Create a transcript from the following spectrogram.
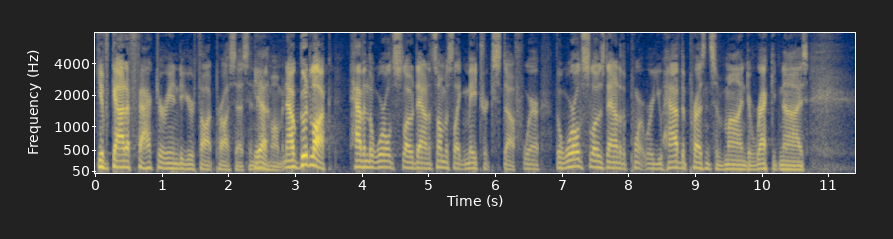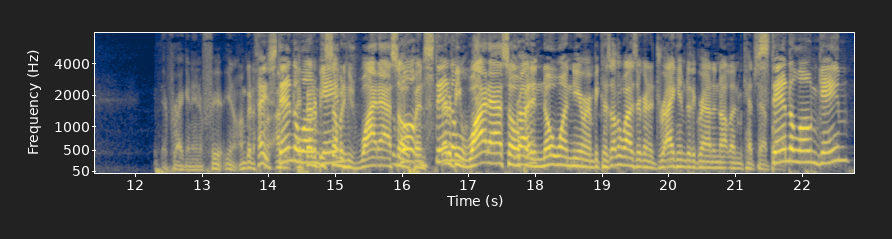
you've got to factor into your thought process in Yeah. that moment. Now, good luck having the world slow down. It's almost like Matrix stuff, where the world slows down to the point where you have the presence of mind to recognize they're probably going to interfere. You know, I'm going to. Hey, I better be game- somebody who's wide ass Well, open. better be wide ass open Right. and no one near him because otherwise they're going to drag him to the ground and not let him catch that. ball. standalone game,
